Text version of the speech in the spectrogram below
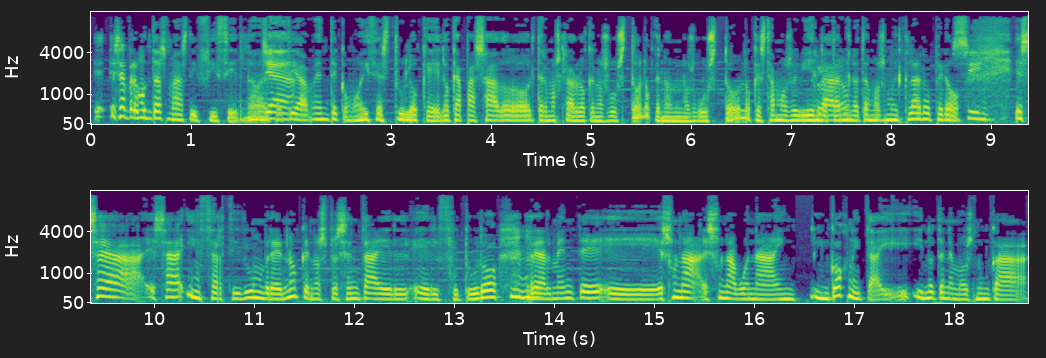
esa pregunta es más difícil, ¿no? Efectivamente, como dices tú, lo que, lo que ha pasado, tenemos claro lo que nos gustó, lo que no nos gustó, lo que estamos viviendo también lo tenemos muy claro, pero esa, esa incertidumbre ¿no? que nos presenta el, el futuro realmente eh, es, una, es una buena incógnita y, y, no tenemos nunca,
